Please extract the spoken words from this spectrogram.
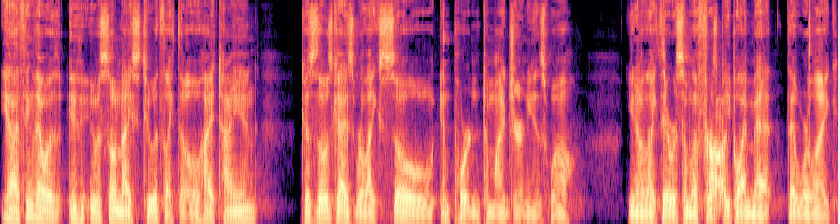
Yeah, I think that was it, it was so nice too with like the Ojai tie-in because those guys were like so important to my journey as well. You know, like they were some of the first oh. people I met that were like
